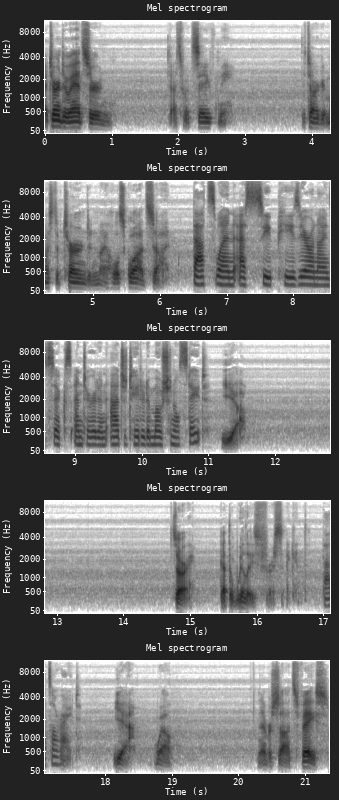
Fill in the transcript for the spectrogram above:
I turned to answer, and that's what saved me. The target must have turned, and my whole squad saw it. That's when SCP 096 entered an agitated emotional state? Yeah. Sorry, got the willies for a second. That's all right. Yeah, well, never saw its face.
